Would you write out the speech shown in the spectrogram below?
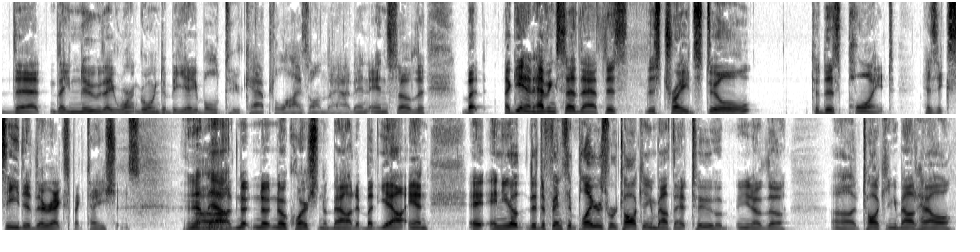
that they knew they weren't going to be able to capitalize on that. And and so the but again, having said that, this this trade still to this point has exceeded their expectations. Uh, no, no, no, question about it. But yeah, and, and, and you know the defensive players were talking about that too. You know the uh, talking about how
